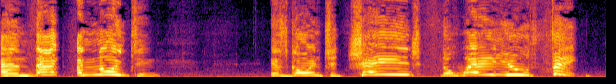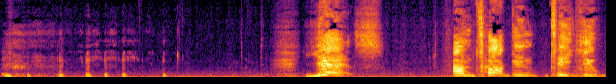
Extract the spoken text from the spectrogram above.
And that anointing is going to change the way you think. yes, I'm talking to you.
